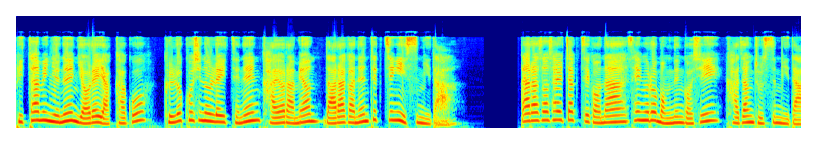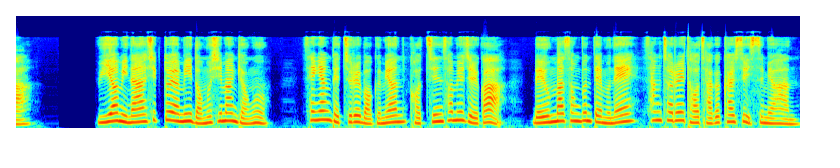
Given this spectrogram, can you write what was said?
비타민유는 열에 약하고 글루코시놀레이트는 가열하면 날아가는 특징이 있습니다. 따라서 살짝 찌거나 생으로 먹는 것이 가장 좋습니다. 위염이나 식도염이 너무 심한 경우 생양 배추를 먹으면 거친 섬유질과 매운맛 성분 때문에 상처를 더 자극할 수 있으며 한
